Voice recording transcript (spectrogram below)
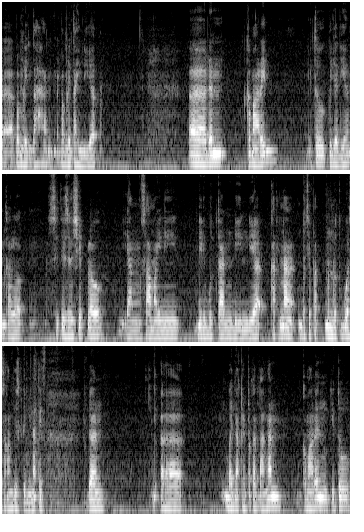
uh, pemerintahan pemerintah India. Uh, dan kemarin itu kejadian kalau citizenship law yang selama ini diributkan di India karena bersifat menurut gue sangat diskriminatif dan uh, banyak yang pertentangan kemarin itu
